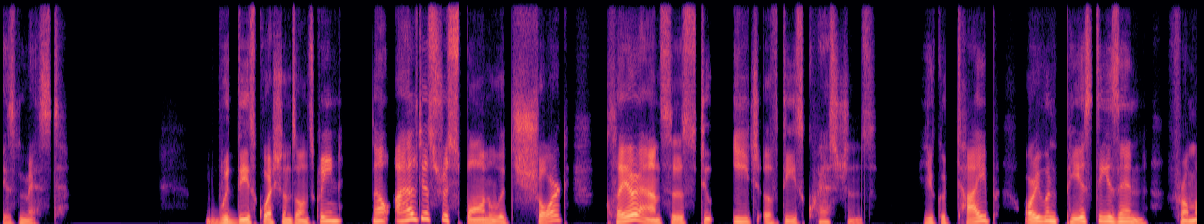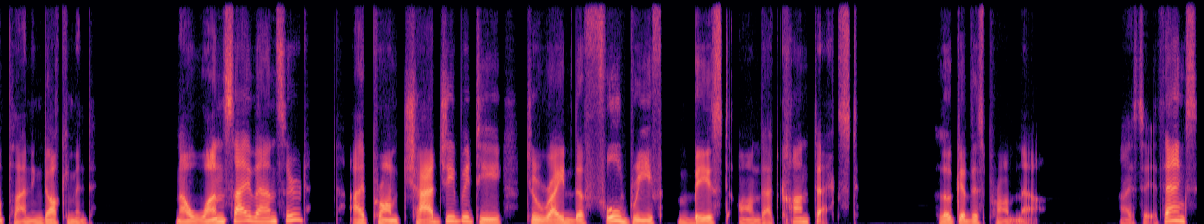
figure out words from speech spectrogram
is missed. With these questions on screen, now I'll just respond with short, clear answers to each of these questions. You could type or even paste these in from a planning document. Now, once I've answered, I prompt ChatGPT to write the full brief based on that context. Look at this prompt now. I say, thanks.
